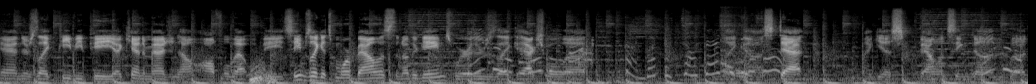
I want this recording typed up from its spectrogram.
and there's like PvP. I can't imagine how awful that would be. It seems like it's more balanced than other games where there's like actual uh, like uh, stat, I guess, balancing done, but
